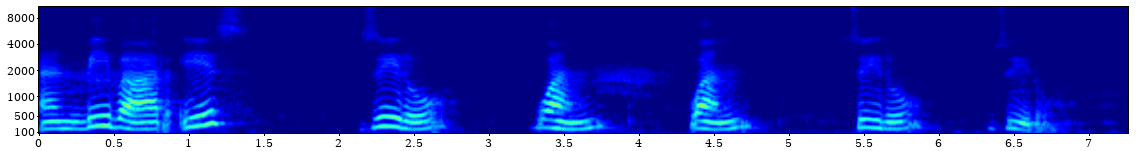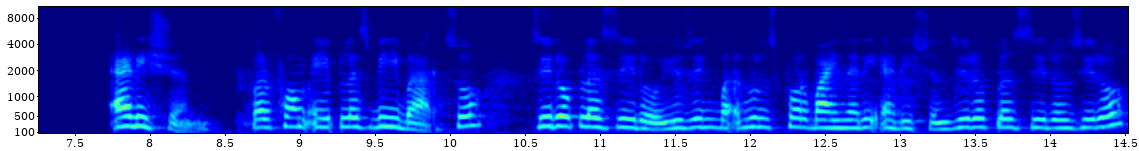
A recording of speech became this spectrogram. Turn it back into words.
and b bar is 0 1 1 0 0 addition. Perform a plus b bar. So 0 plus 0 using rules for binary addition. 0 plus 0 0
